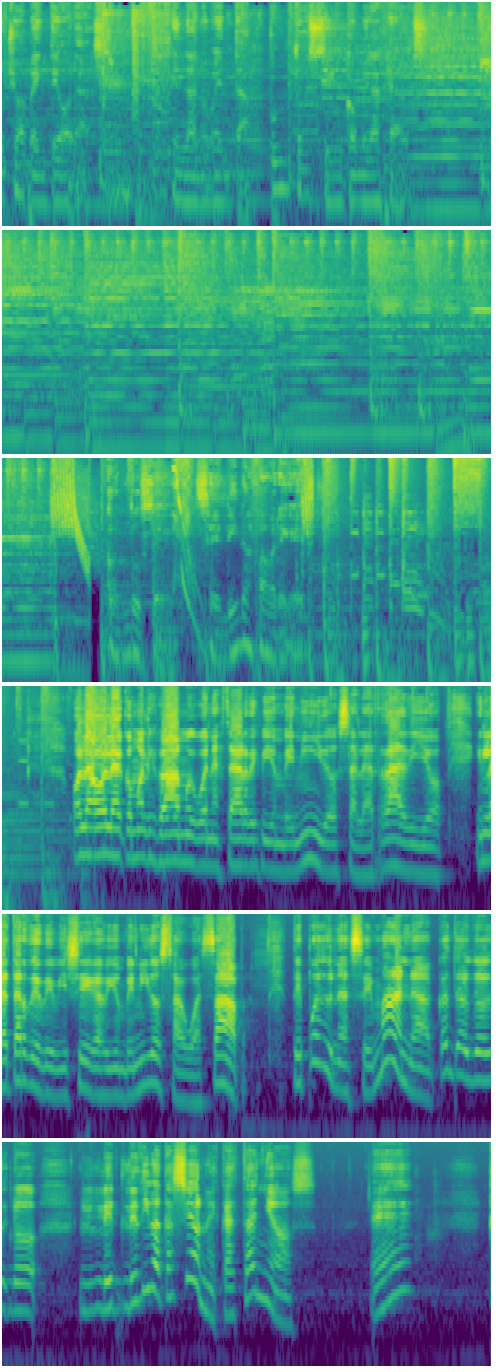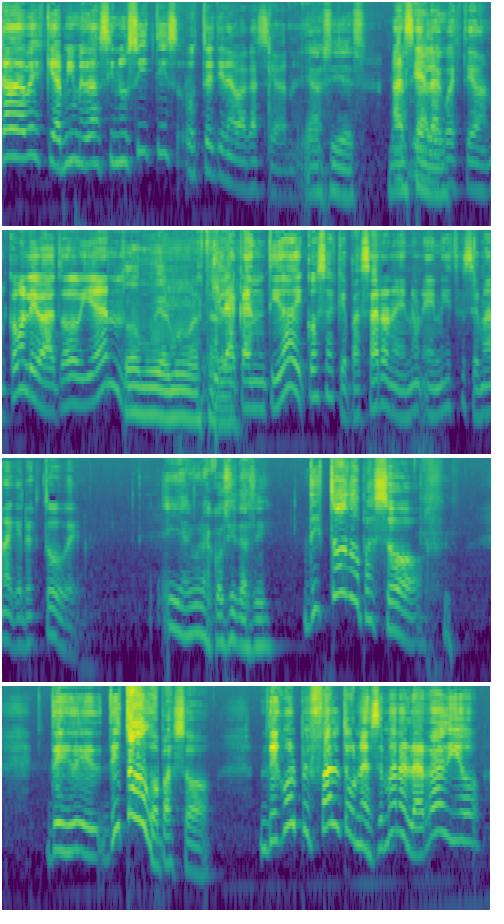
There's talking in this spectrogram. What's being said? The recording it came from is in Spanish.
18 a 20 horas, en la 90.5 MHz. Conduce Celina Fabregues. Hola, hola, ¿cómo les va? Muy buenas tardes, bienvenidos a la radio. En la tarde de Villegas, bienvenidos a WhatsApp. Después de una semana, ¿cuánto lo- lo- le, le di vacaciones, castaños. ¿Eh? Cada vez que a mí me da sinusitis, usted tiene vacaciones. Y Así es. Buenas Así es la cuestión. ¿Cómo le va? ¿Todo bien? Todo muy bien, muy buenas y tardes. la cantidad de cosas que pasaron en, esta semana que no estuve. Y algunas cositas sí. De todo pasó. Desde, de todo pasó. De golpe falta una semana la radio.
